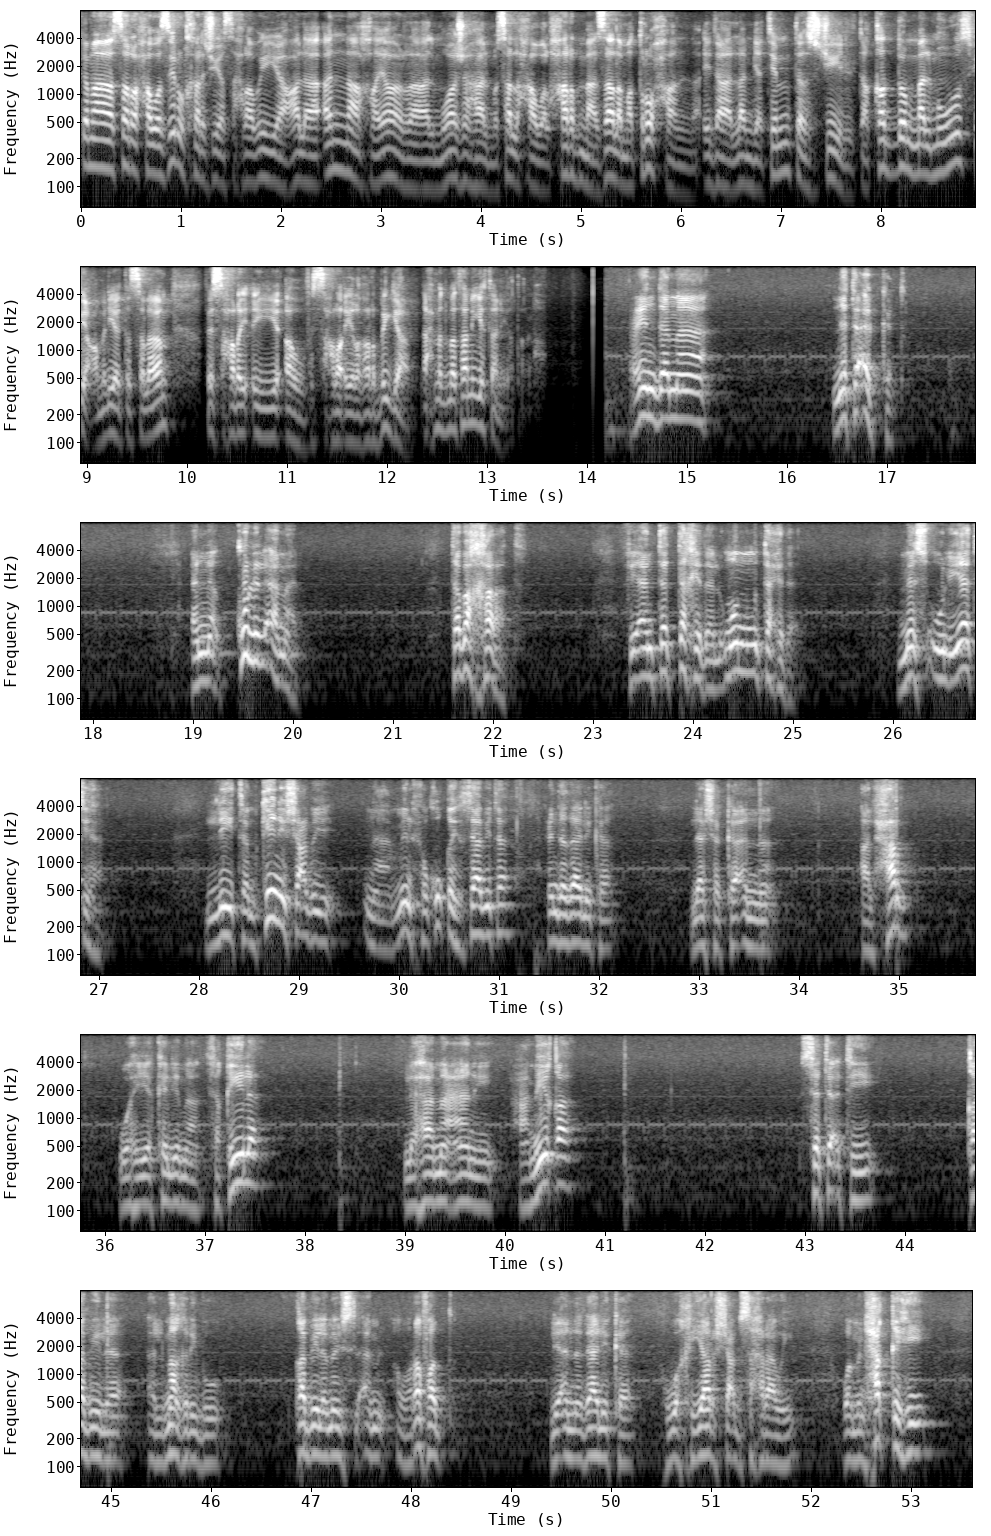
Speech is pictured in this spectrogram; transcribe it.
كما صرح وزير الخارجية الصحراوي على أن خيار المواجهة المسلحة والحرب ما زال مطروحا إذا لم يتم تسجيل تقدم ملموس في عملية السلام في الصحراء أو في الصحراء الغربية. أحمد مثانية ثانية. عندما نتأكد أن كل الآمال تبخرت في أن تتخذ الأمم المتحدة مسؤولياتها لتمكين شعبنا من حقوقه الثابتة عند ذلك لا شك أن الحرب وهي كلمة ثقيلة لها معاني عميقة ستأتي قبل المغرب قبل مجلس الأمن أو رفض لأن ذلك هو خيار الشعب الصحراوي. ومن حقه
